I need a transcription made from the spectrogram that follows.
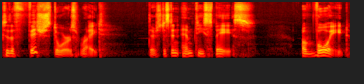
to the fish store's right, there's just an empty space, a void.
